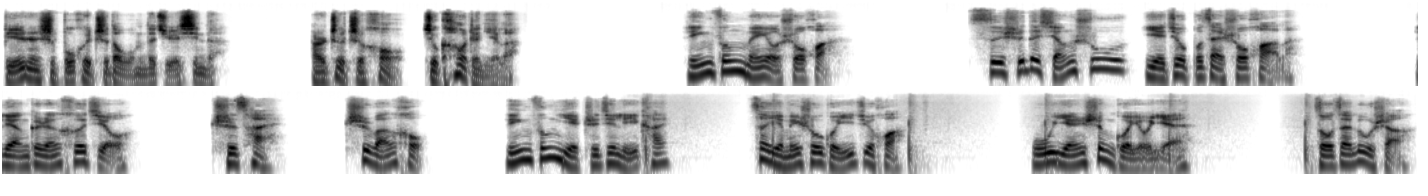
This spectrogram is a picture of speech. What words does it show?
别人是不会知道我们的决心的。而这之后就靠着你了。”林峰没有说话。此时的祥叔也就不再说话了。两个人喝酒、吃菜，吃完后，林峰也直接离开，再也没说过一句话。无言胜过有言。走在路上，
